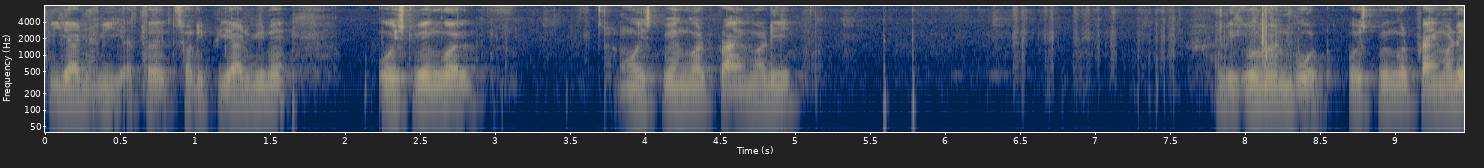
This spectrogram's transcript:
পিআরবি, অর্থাৎ সরি, পিআরবি নয়, West Bengal West Bengal primary recruitment board West Bengal primary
